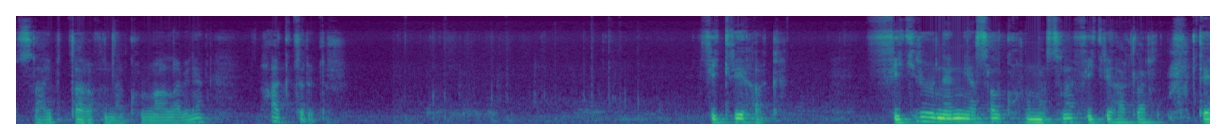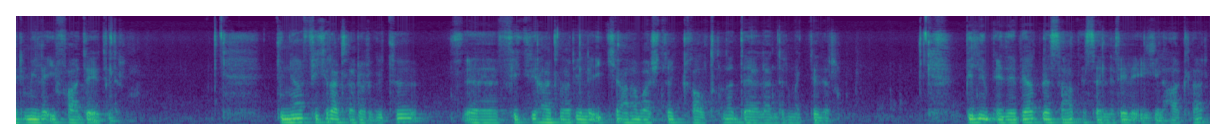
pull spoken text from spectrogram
sahibi tarafından kullanılabilen hak türüdür. Fikri hak Fikir ürünlerinin yasal korunmasına fikri haklar terimiyle ifade edilir. Dünya Fikir Hakları Örgütü fikri hakları ile iki ana başlık altında değerlendirmektedir. Bilim, edebiyat ve sanat eserleriyle ilgili haklar,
